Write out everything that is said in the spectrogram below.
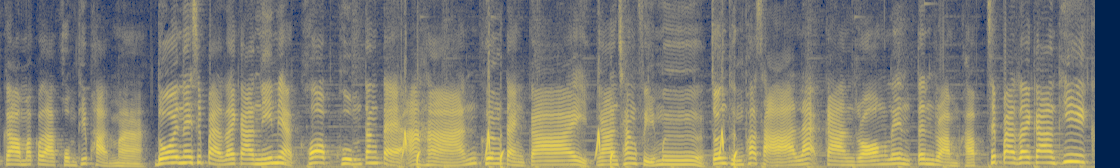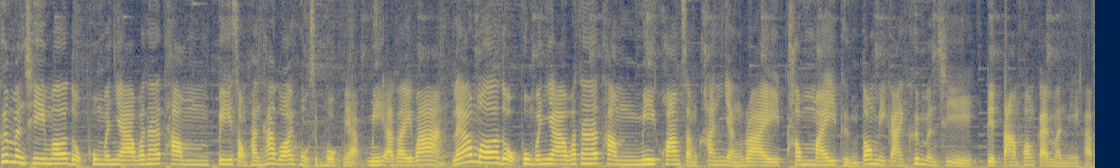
29 มกราคมที่ผ่านมา โดยใน 18 รายการนี้เนี่ยครอบคลุมตั้งแต่อาหาร เครื่องแต่งกาย งานช่างฝีมือ จนถึงภาษาและการร้องเล่นเต้นรำครับ18 รายการที่ขึ้นบัญชีมรดกภูมิปัญญาวัฒนธรรมปี 2566 เนี่ยมีอะไรบ้าง แล้วมรดกภูมิปัญญาวัฒนธรรมมีความสำคัญอย่างไรทำไมถึงต้องมีการขึ้นบัญชี ติดตามพร้อมกันวันนี้ครับ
